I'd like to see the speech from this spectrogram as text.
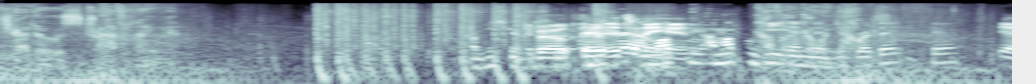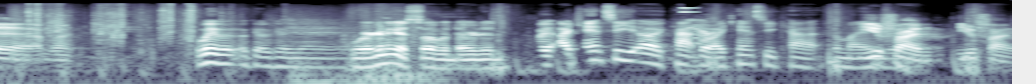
shadows traveling. I'm just gonna. Hey, bro, it's an I'm A watching, hand. I'm watching B and then just rotate. Okay. Yeah, yeah, I'm going. Wait, wait. Okay, okay. Yeah, yeah, yeah. We're gonna get Sova darted. Wait, I can't see uh cat though. I can't see cat from my. You're fine. You're fine.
